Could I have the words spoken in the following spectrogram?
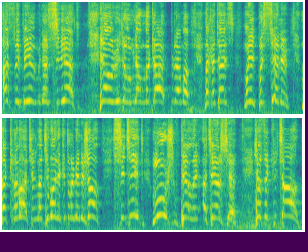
ослепил меня свет. Я увидел у меня в ногах, прямо находясь в моей постели, на кровати на диване, котором я лежал, сидит муж в белой одежде. Я закричал,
